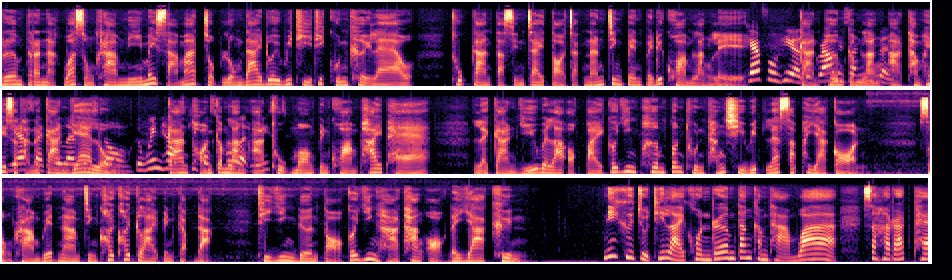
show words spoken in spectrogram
เริ่มตระหนักว่าสงครามนี้ไม่สามารถจบลงได้ด้วยวิธีที่คุ้นเคยแล้ว ทุกการตัดสินใจต่อจากนั้นจึงเป็นไปด้วยความลังเล การเพิ่มกำลังอาจทำให้สถานการณ์แย่ลง การถอนกำลังอาจถูกมองเป็นความพ่ายแพ้ และการยื้อเวลาออกไปก็ยิ่งเพิ่มต้นทุนทั้งชีวิตและทรัพยากร สงครามเวียดนามจึงค่อยๆ กลายเป็นกับดัก ที่ยิ่งเดินต่อก็ยิ่งหาทางออกได้ยากขึ้น นี่คือจุดที่หลายคนเริ่มตั้งคำถามว่า สหรัฐแพ้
